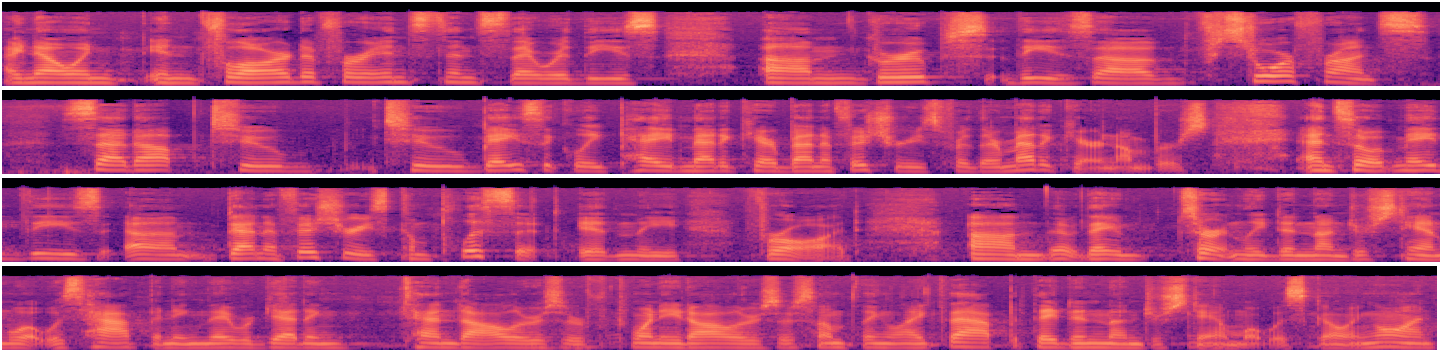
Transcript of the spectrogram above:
I know in, in Florida, for instance, there were these um, groups, these uh, storefronts set up to to basically pay Medicare beneficiaries for their Medicare numbers. And so it made these um, beneficiaries complicit in the fraud. Um, they, certainly didn't understand what was happening. They were getting $10 or $20 or something like that, but they didn't understand what was going on.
